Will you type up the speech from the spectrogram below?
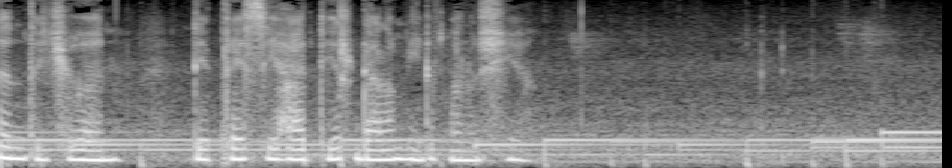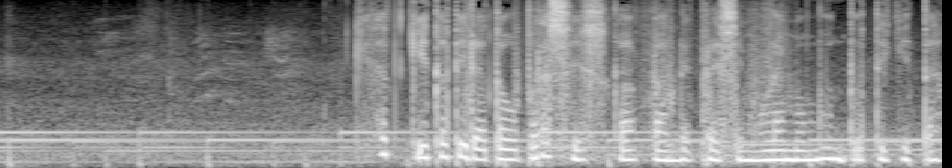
dan tujuan depresi hadir dalam hidup manusia. Kita, kita tidak tahu persis kapan depresi mulai membuntuti kita.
